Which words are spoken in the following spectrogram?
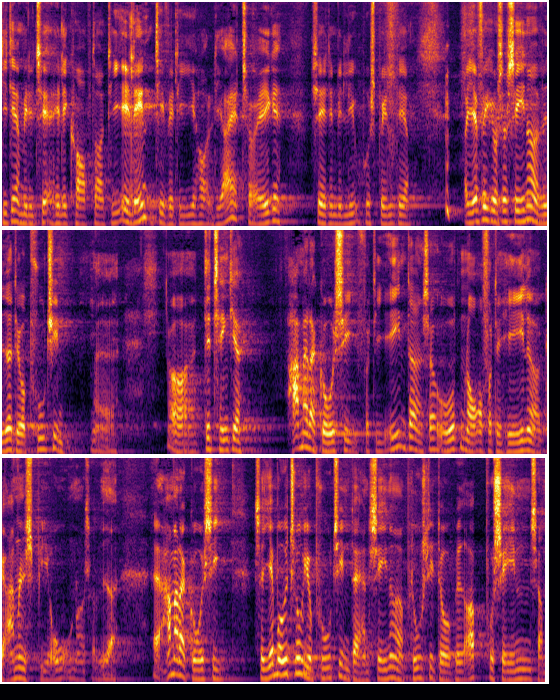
de der militærhelikoptere, de er elendigt vedligeholdt. Jeg tør ikke sætte mit liv på spil der. Og jeg fik jo så senere at vide, at det var Putin. Øh, og det tænkte jeg, ham er der gås i, fordi en, der er så åben over for det hele, og gammel spion og så videre, ham er der gås i. Så jeg modtog jo Putin, da han senere pludselig dukkede op på scenen som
